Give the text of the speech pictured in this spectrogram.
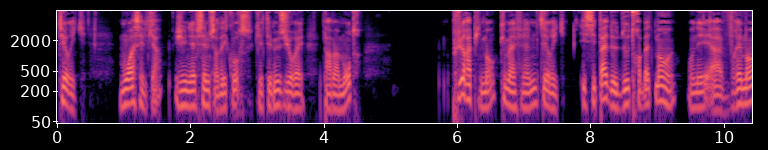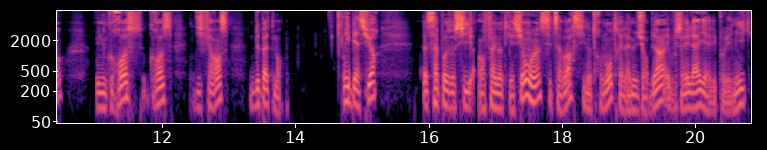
théorique. Moi, c'est le cas. J'ai une FCM sur des courses qui était mesurée par ma montre plus rapidement que ma FCM théorique. Et c'est pas de 2-3 battements. Hein. On est à vraiment une grosse, grosse différence de battements. Et bien sûr, ça pose aussi enfin une autre question, hein, c'est de savoir si notre montre elle la mesure bien. Et vous savez là, il y a les polémiques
